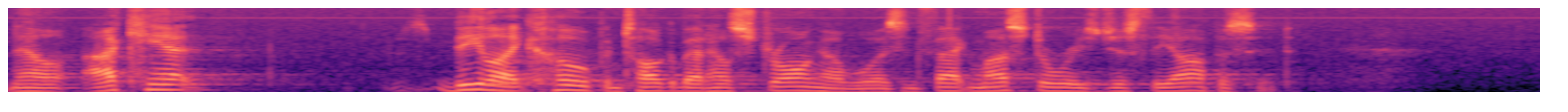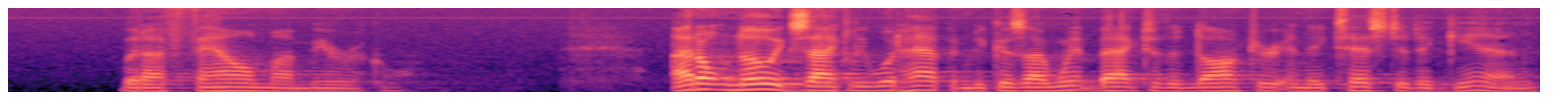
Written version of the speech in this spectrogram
Now, I can't be like Hope and talk about how strong I was. In fact, my story is just the opposite. But I found my miracle. I don't know exactly what happened because I went back to the doctor and they tested again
